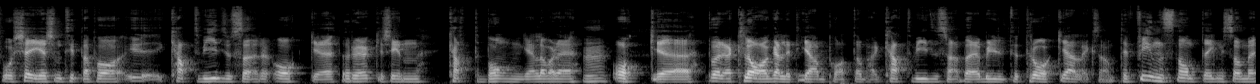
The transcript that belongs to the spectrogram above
två tjejer som tittar på eh, kattvideosar och eh, röker sin kattbong eller vad det är. Mm. Och eh, börjar klaga lite grann på att de här kattvideorna börjar bli lite tråkiga liksom. Det finns någonting som,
